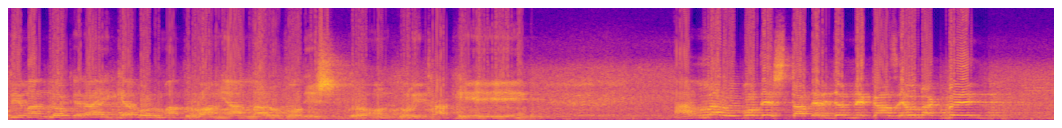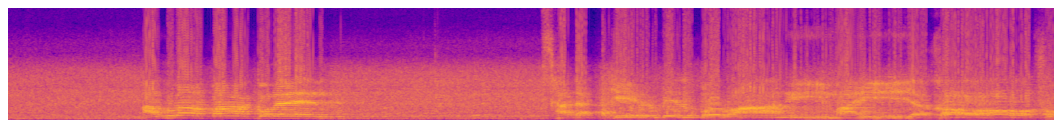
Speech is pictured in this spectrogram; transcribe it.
বুদ্ধিমান লোকেরাই কেবলমাত্র আমি আল্লাহর উপদেশ গ্রহণ করে থাকে। আল্লাহর উপদেশ তাদের জন্য কাজেও লাগবে। আল্লাহ পাক বলেন ফাদাক্কির বিল কোরআনি মাই ইয়াখাফু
